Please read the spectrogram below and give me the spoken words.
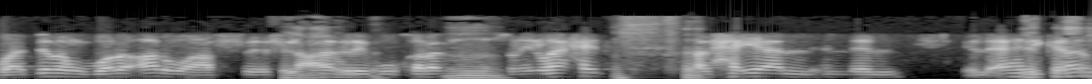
وقدمنا مباراة أروع في, في. المغرب وخرجنا. خسرانين واحد فالحقيقة ال- ال- ال- الأهلي كان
